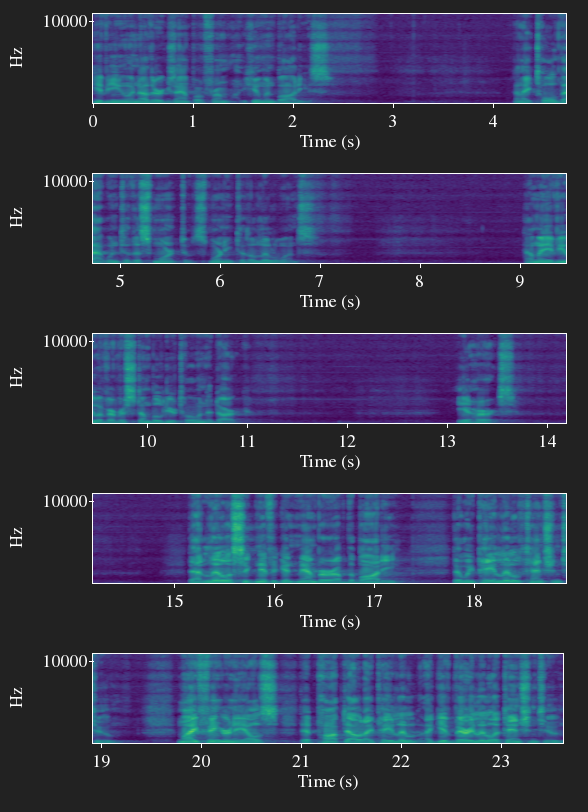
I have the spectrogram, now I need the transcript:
giving you another example from human bodies. And I told that one to this, mor- this morning to the little ones. How many of you have ever stumbled your toe in the dark? It hurts that little significant member of the body that we pay little attention to. My fingernails that popped out, I pay little, I give very little attention to.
